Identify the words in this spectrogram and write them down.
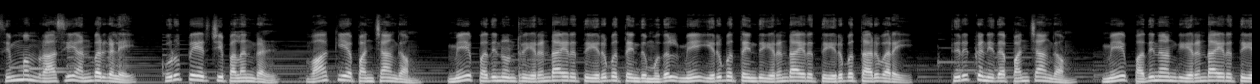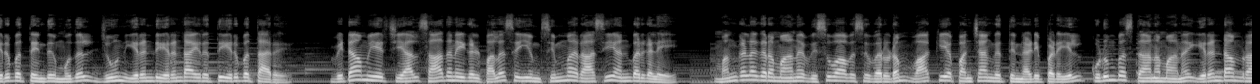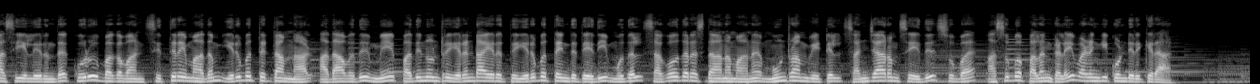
சிம்மம் ராசி அன்பர்களே குருப்பெயர்ச்சி பலன்கள். வாக்கிய பஞ்சாங்கம் மே பதினொன்று இரண்டாயிரத்து இருபத்தைந்து முதல் மே இருபத்தைந்து இரண்டாயிரத்து இருபத்தாறு வரை. திருக்கணித பஞ்சாங்கம் மே பதினான்கு இரண்டாயிரத்து இருபத்தைந்து முதல் ஜூன் இரண்டு இரண்டாயிரத்து இருபத்தாறு. விடாமுயற்சியால் சாதனைகள் பல செய்யும் சிம்ம ராசி அன்பர்களே மங்களகரமான விசுவாவசு வருடம் வாக்கிய பஞ்சாங்கத்தின் அடிப்படையில் குடும்பஸ்தானமான இரண்டாம் ராசியில் இருந்த குரு பகவான் சித்திரை மாதம் இருபத்தெட்டாம் நாள் அதாவது மே பதினொன்று இரண்டாயிரத்து இருபத்தைந்து தேதி முதல் சகோதரஸ்தானமான மூன்றாம் வீட்டில் சஞ்சாரம் செய்து சுப அசுப பலன்களை வழங்கிக் கொண்டிருக்கிறார்.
